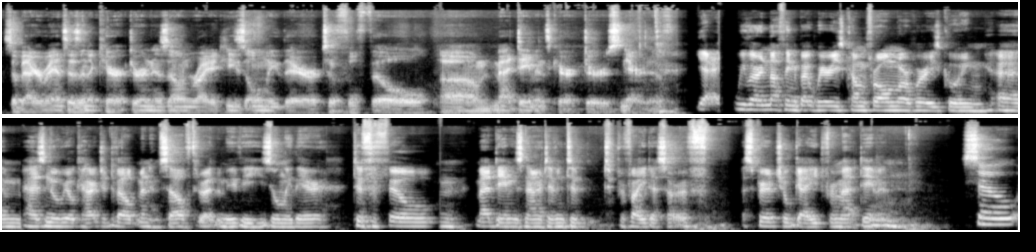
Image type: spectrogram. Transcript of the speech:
So Bagger Vance isn't a character in his own right. He's only there to fulfill um, Matt Damon's character's narrative. Yeah, we learn nothing about where he's come from or where he's going. Um, has no real character development himself throughout the movie. He's only there to fulfill Matt Damon's narrative and to, to provide a sort of a spiritual guide for Matt Damon. So,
